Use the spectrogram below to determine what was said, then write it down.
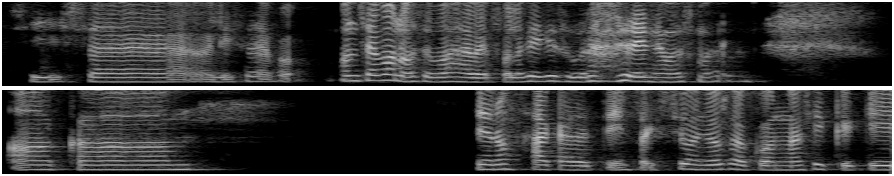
siis äh, oli see, on see vanusevahe võib-olla kõige suurem erinevus, ma arvan. aga ja noh, ägedate infektsioonide osakonnas ikkagi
